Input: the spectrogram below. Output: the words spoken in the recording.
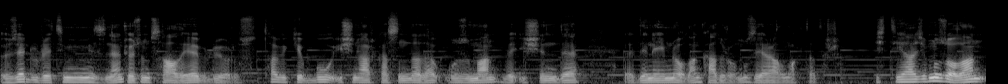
özel üretimimizle çözüm sağlayabiliyoruz. Tabii ki bu işin arkasında da uzman ve işinde e, deneyimli olan kadromuz yer almaktadır. İhtiyacımız olan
